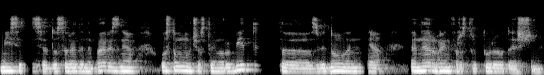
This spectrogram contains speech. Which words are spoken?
місяця, до середини березня, основну частину робіт з відновлення енергоінфраструктури Одещини.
